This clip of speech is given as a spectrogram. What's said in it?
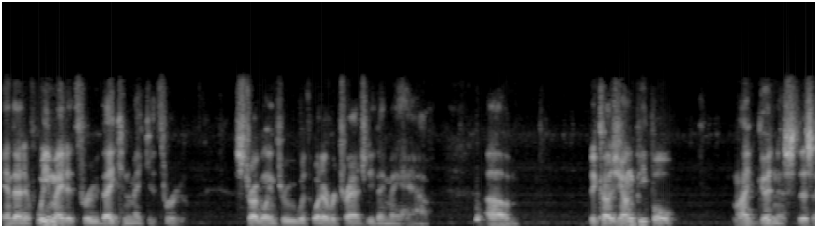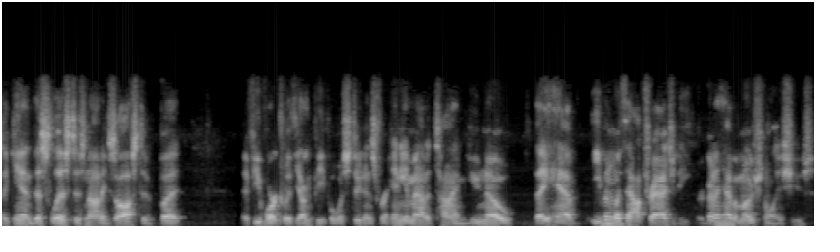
and that if we made it through, they can make it through, struggling through with whatever tragedy they may have. Um, because young people my goodness, this again, this list is not exhaustive, but if you've worked with young people with students for any amount of time, you know they have, even without tragedy, they're going to have emotional issues.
